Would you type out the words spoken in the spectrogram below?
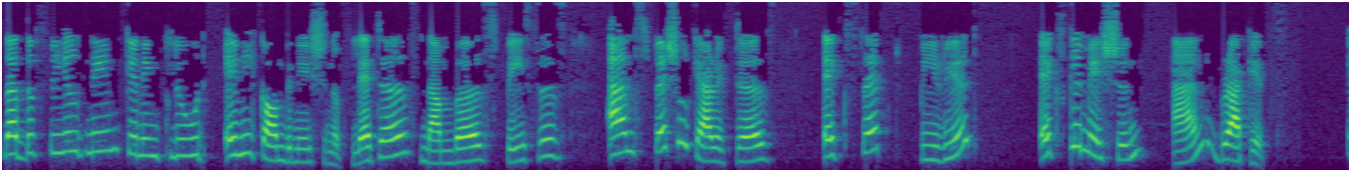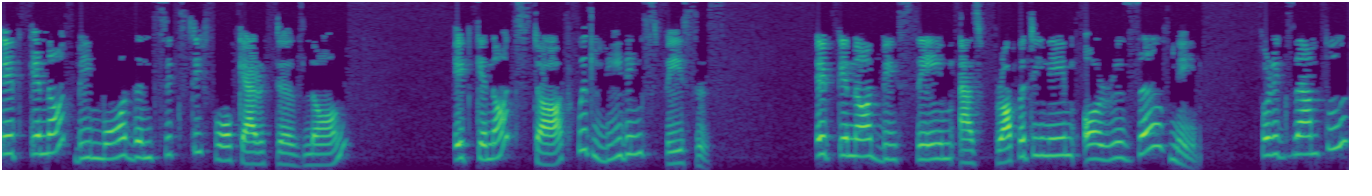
that the field name can include any combination of letters, numbers, spaces, and special characters except period, exclamation and brackets. It cannot be more than 64 characters long. It cannot start with leading spaces. It cannot be same as property name or reserve name. For example,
